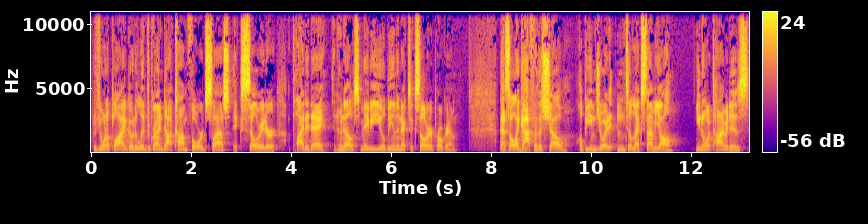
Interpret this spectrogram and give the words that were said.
But if you want to apply, go to livetogrind.com forward slash accelerator. Apply today, and who knows, maybe you'll be in the next accelerator program. That's all I got for the show. Hope you enjoyed it. Until next time, y'all. You know what time it is.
